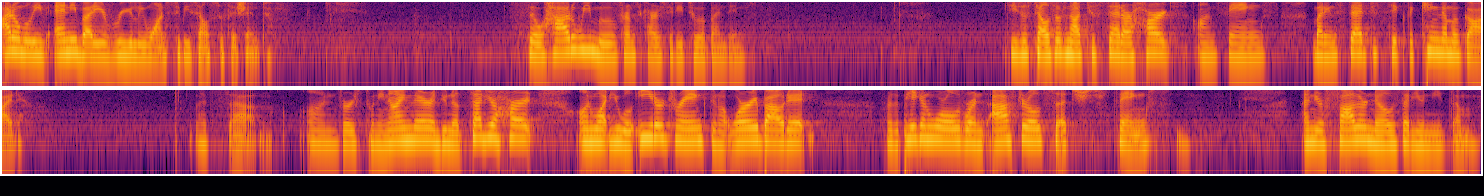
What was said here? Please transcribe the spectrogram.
I don't believe anybody really wants to be self sufficient. So, how do we move from scarcity to abundance? Jesus tells us not to set our hearts on things, but instead to seek the kingdom of God. That's um, on verse 29 there. And do not set your heart on what you will eat or drink. Do not worry about it. For the pagan world runs after all such things, and your Father knows that you need them.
